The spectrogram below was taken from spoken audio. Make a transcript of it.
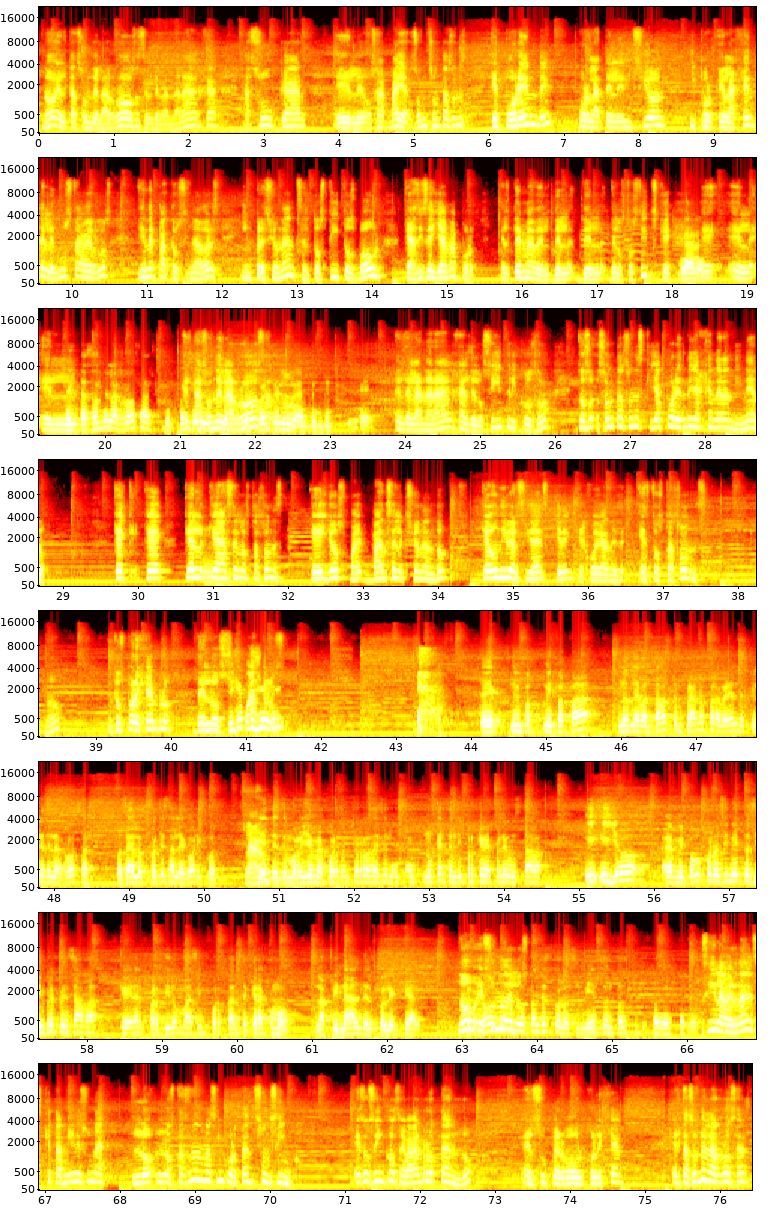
¿No? El tazón de las rosas, el de la naranja, azúcar, el, o sea, vaya, son, son tazones que por ende, por la televisión y porque la gente le gusta verlos, tiene patrocinadores impresionantes. El Tostitos Bowl, que así se llama por el tema del, de los tostitos, que eh, el, el, tazón de las rosas. El tazón de las rosas, el de la naranja, el de los cítricos, ¿no? Entonces son tazones que ya por ende ya generan dinero. ¿Qué, qué, qué, hacen los tazones? Que ellos van seleccionando qué universidades quieren que juegan estos tazones, ¿no? Entonces, por ejemplo, de los cuatro... Eh, mi, papá nos levantaba temprano para ver el desfile de las rosas, o sea, los coches alegóricos. Claro. desde morrillo me acuerdo un chorro de eso, nunca, entendí por qué a mi papá le gustaba. Y, yo, en mi poco conocimiento, siempre pensaba que era el partido más importante, que era como la final del colegial. No, es uno de los. Total desconocimiento, entonces, todo esto. Sí, la verdad es que también es una. los tazones más importantes son cinco. Esos cinco se van rotando el Super Bowl colegial. El tazón de las rosas,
